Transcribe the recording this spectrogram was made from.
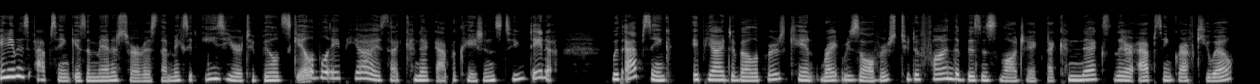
AWS AppSync is a managed service that makes it easier to build scalable APIs that connect applications to data. With AppSync, API developers can write resolvers to define the business logic that connects their AppSync GraphQL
